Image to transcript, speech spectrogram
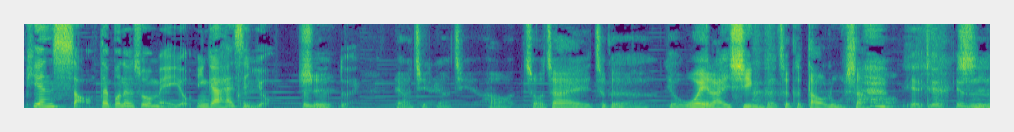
偏少，但不能说没有，应该还是有。对，对，对，对，了解了解。好，走在这个有未来性的这个道路上哦，也 也，也是。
